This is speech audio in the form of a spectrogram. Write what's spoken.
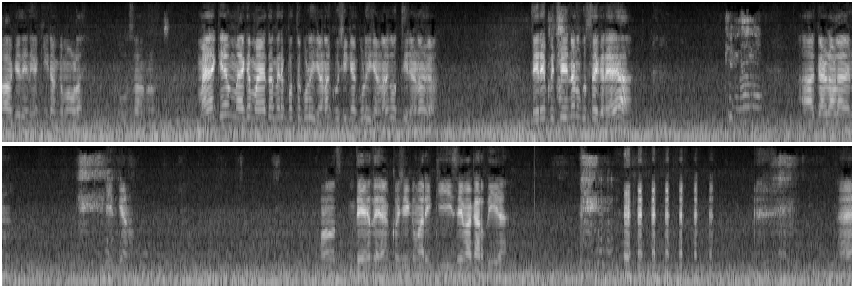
ਆ ਕੇ ਦੇਣੇ ਆ ਕੀ ਰੰਗ ਮਾਹੌਲ ਹੈ ਉਸ ਹਿਸਾਬ ਨਾਲ। ਮੈਂ ਕਿਹਾ ਮੈਂ ਕਿਹਾ ਮੈਂ ਤਾਂ ਮੇਰੇ ਪੁੱਤ ਕੋਲ ਹੀ ਜਾਣਾ ਖੁਸ਼ੀ ਕਿਆਂ ਕੋਲ ਹੀ ਜਾਣਾਗਾ ਉੱਥੇ ਹੀ ਰਹਿਣਾਗਾ। ਤੇਰੇ ਪਿੱਛੇ ਇਹਨਾਂ ਨੂੰ ਗੁੱਸੇ ਕਰਿਆ ਆ? ਕਿੰਨਾ ਨੂੰ? ਆ ਗੜ ਵਾਲਿਆਂ ਨੂੰ। ਦੀਪ ਕਿਆਂ ਨੂੰ? ਹੁਣ ਦੇਖਦੇ ਆ ਖੁਸ਼ੀ ਕੁਮਾਰੀ ਕੀ ਸੇਵਾ ਕਰਦੀ ਹੈ ਹੈ?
